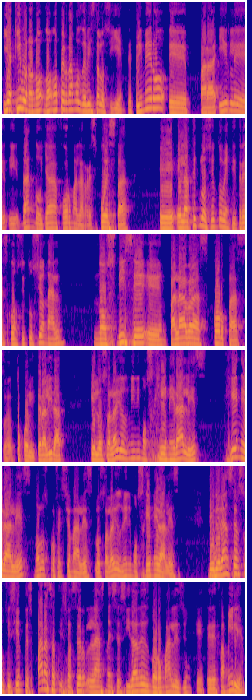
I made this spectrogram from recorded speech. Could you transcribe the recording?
Y aquí, bueno, no, no, no perdamos de vista lo siguiente. Primero, eh, para irle eh, dando ya forma a la respuesta, eh, el artículo 123 constitucional nos dice en palabras cortas, un poco de literalidad, que los salarios mínimos generales, generales, no los profesionales, los salarios mínimos generales, deberán ser suficientes para satisfacer las necesidades normales de un jefe de familia,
